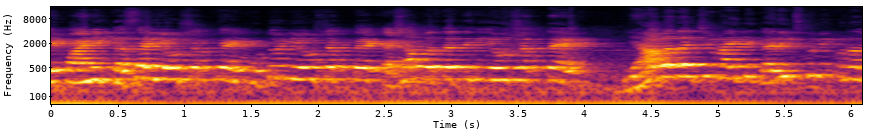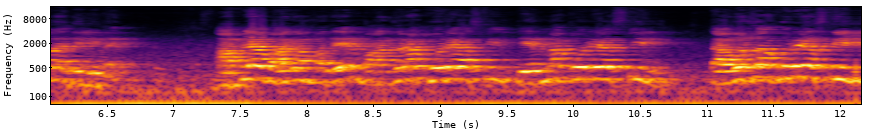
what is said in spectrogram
हे पाणी कसं येऊ शकतंय कुठून येऊ शकतंय कशा पद्धतीने येऊ शकतंय याबद्दलची माहिती कधीच कुणी कुणाला दिली नाही. आपल्या भागामध्ये मांजरा खोरे असतील तेरणा खोरे असतील टावरचा खोरे असतील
